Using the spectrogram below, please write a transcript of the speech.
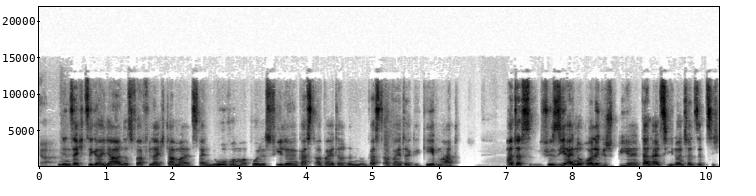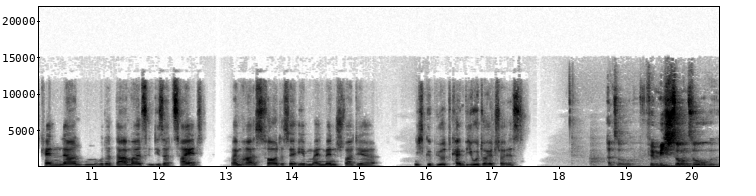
ja. in den 60er Jahren. Das war vielleicht damals ein Novum, obwohl es viele Gastarbeiterinnen und Gastarbeiter gegeben hat. Hat das für Sie eine Rolle gespielt, dann als Sie ihn 1970 kennenlernten oder damals in dieser Zeit beim HSV, dass er eben ein Mensch war, der nicht gebührt, kein Bio-Deutscher ist? Also für mich so und so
